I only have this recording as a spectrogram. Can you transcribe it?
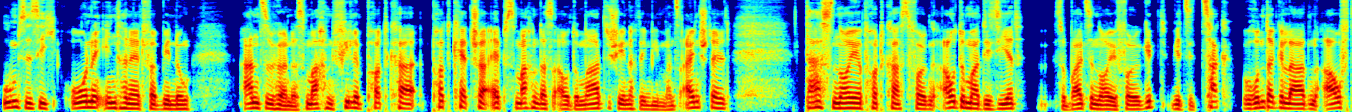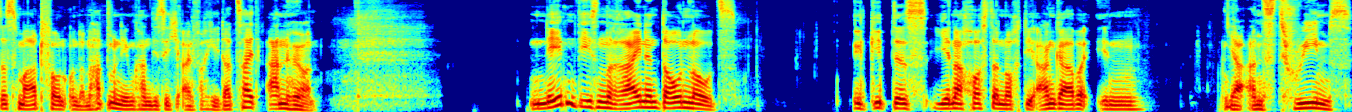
um sie sich ohne Internetverbindung anzuhören. Das machen viele Podca Podcatcher-Apps, machen das automatisch, je nachdem, wie man es einstellt. Dass neue Podcast-Folgen automatisiert, sobald es eine neue Folge gibt, wird sie zack runtergeladen auf das Smartphone und dann hat man eben, kann die sich einfach jederzeit anhören. Neben diesen reinen Downloads gibt es je nach Hoster noch die Angabe in ja, an Streams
